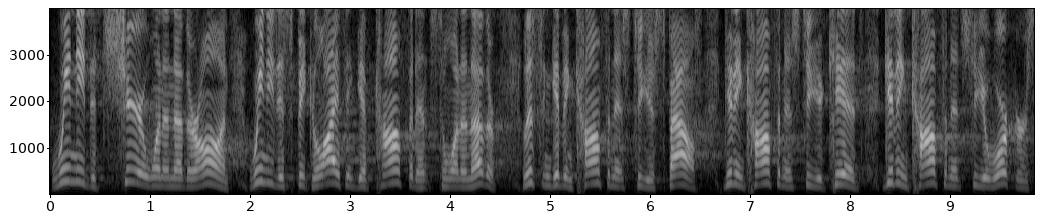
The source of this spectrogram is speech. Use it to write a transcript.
We need to cheer one another on. We need to speak life and give confidence to one another. Listen, giving confidence to your spouse, giving confidence to your kids, giving confidence to your workers,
